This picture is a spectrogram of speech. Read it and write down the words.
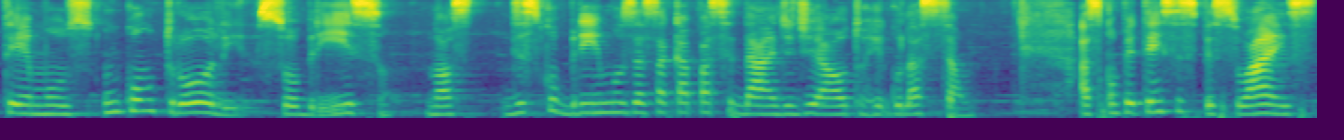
temos um controle sobre isso, nós descobrimos essa capacidade de autorregulação. As competências pessoais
